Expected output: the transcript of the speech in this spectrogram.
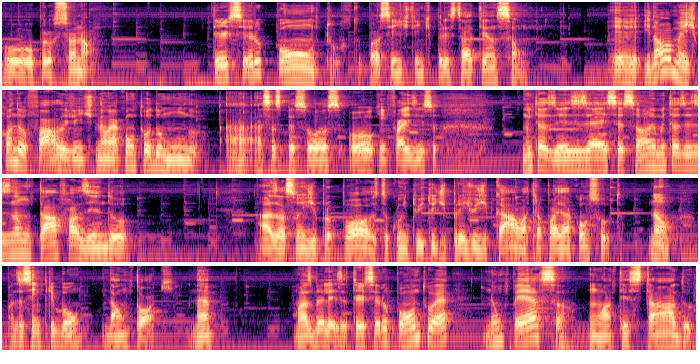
o, o profissional. Terceiro ponto que o paciente tem que prestar atenção. É, e novamente, quando eu falo, gente, não é com todo mundo a, essas pessoas ou quem faz isso muitas vezes é exceção e muitas vezes não está fazendo as ações de propósito com o intuito de prejudicar ou atrapalhar a consulta. Não, mas é sempre bom dar um toque, né? Mas beleza, terceiro ponto é não peça um atestado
